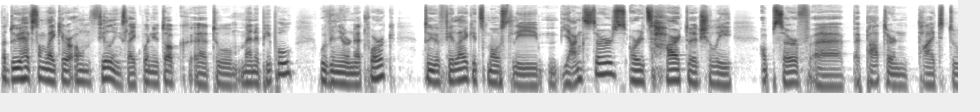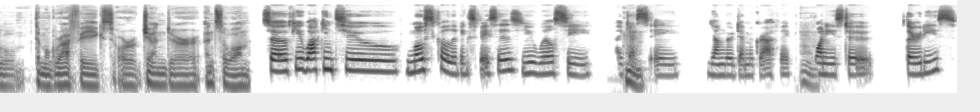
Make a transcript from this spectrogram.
but do you have some like your own feelings like when you talk uh, to many people within your network do you feel like it's mostly youngsters or it's hard to actually observe uh, a pattern tied to demographics or gender and so on so if you walk into most co-living spaces you will see i hmm. guess mm. a younger demographic, mm. 20s to 30s.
